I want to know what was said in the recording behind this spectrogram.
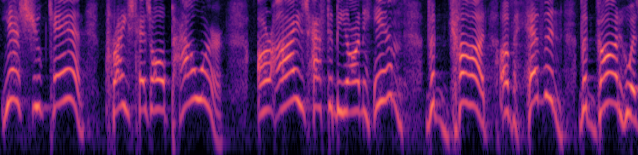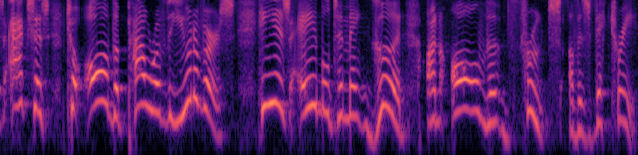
Yes, you can. Christ has all power. Our eyes have to be on Him, the God of heaven, the God who has access to all the power of the universe. He is able to make good on all the fruits of His victory.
